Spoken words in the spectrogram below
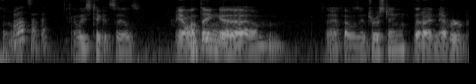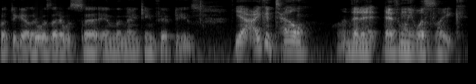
So, Well, that's something. at least ticket sales. Yeah, one thing um, that I thought was interesting that I never put together was that it was set in the 1950s. Yeah, I could tell that it definitely was like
